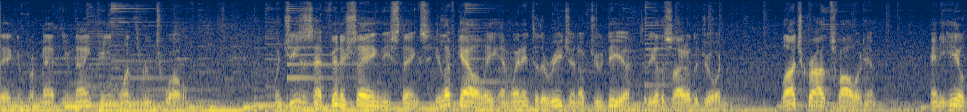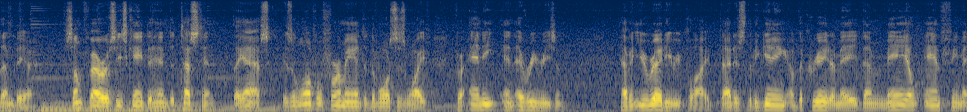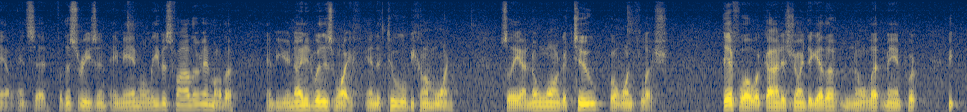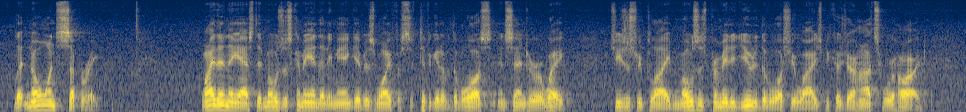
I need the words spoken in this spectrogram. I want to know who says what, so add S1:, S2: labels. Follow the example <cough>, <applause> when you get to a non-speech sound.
S1: taken from Matthew 19 1 through 12. When Jesus had finished saying these things, he left Galilee and went into the region of Judea to the other side of the Jordan. Large crowds followed him, and he healed them there. Some Pharisees came to him to test him. They asked, Is it lawful for a man to divorce his wife for any and every reason? Haven't you read? He replied. That is the beginning of the Creator made them male and female, and said, For this reason, a man will leave his father and mother and be united with his wife, and the two will become one. So they are no longer two, but one flesh. Therefore, what God has joined together, no let man put, be, let no one separate. Why then, they asked, did Moses command that a man give his wife a certificate of divorce and send her away? Jesus replied, Moses permitted you to divorce your wives because your hearts were hard.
